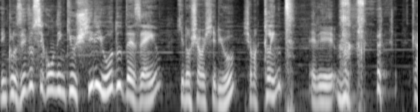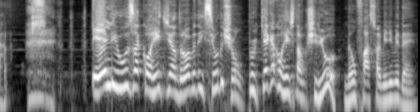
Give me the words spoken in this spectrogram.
Inclusive o segundo em que o Shiryu do desenho, que não chama Shiryu, chama Clint, ele... Cara... Ele usa a corrente de Andrômeda em cima do Shun. Por que, que a corrente tava com o Shiryu? Não faço a mínima ideia.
